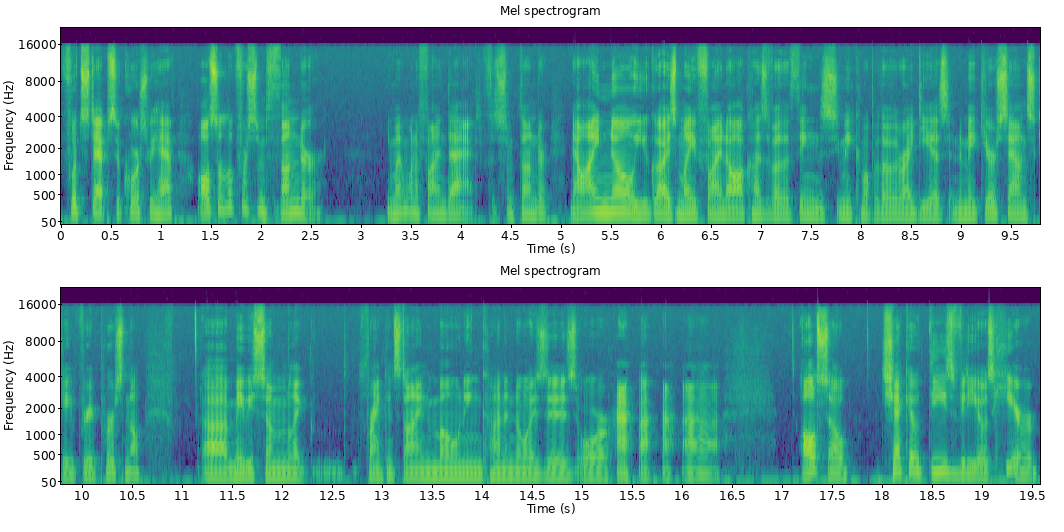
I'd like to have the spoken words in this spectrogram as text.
Footsteps, of course, we have. Also, look for some thunder. You might want to find that, some thunder. Now, I know you guys might find all kinds of other things. You may come up with other ideas and make your soundscape very personal. Uh, maybe some like Frankenstein moaning kind of noises or ha ha ha ha. Also, check out these videos here.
